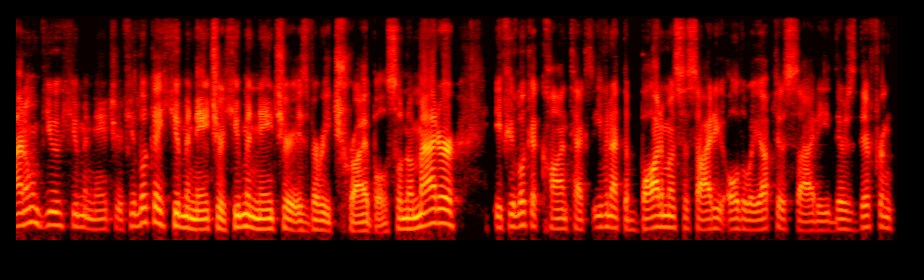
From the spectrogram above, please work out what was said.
I don't view human nature. If you look at human nature, human nature is very tribal. So no matter if you look at context, even at the bottom of society all the way up to society, there's different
